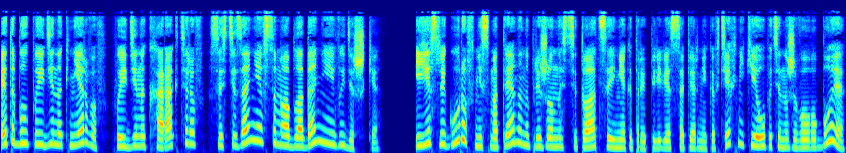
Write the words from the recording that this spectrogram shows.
Это был поединок нервов, поединок характеров, состязание в самообладании и выдержке. И если Гуров, несмотря на напряженность ситуации и некоторый перевес соперника в технике и опыте ножевого боя,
